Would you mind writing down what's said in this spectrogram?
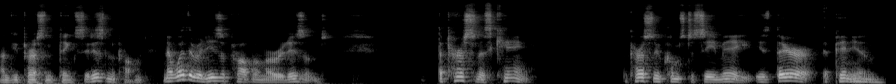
and the person thinks it isn't a problem. Now, whether it is a problem or it isn't, the person is king. The person who comes to see me is their opinion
